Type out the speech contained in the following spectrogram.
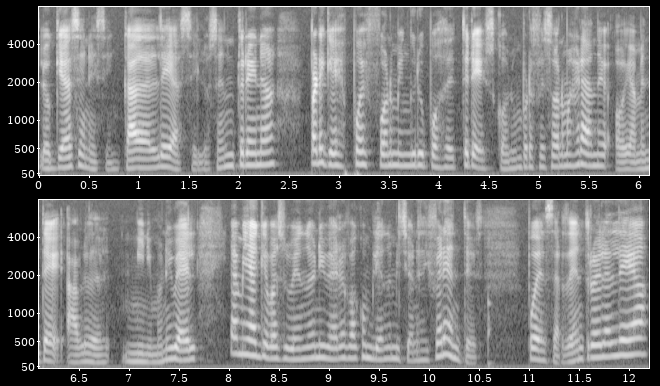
lo que hacen es en cada aldea se los entrena para que después formen grupos de tres con un profesor más grande. Obviamente hablo del mínimo nivel. Y a medida que va subiendo de niveles va cumpliendo misiones diferentes pueden ser dentro de la aldea,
